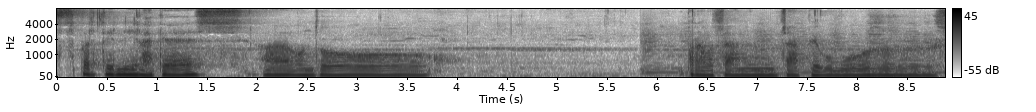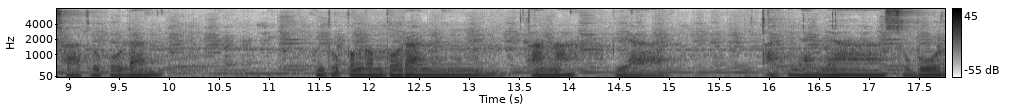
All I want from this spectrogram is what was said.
seperti inilah guys. Uh, untuk perawatan cabai umur satu bulan. Untuk penggemburan tanah biar tanahnya subur.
